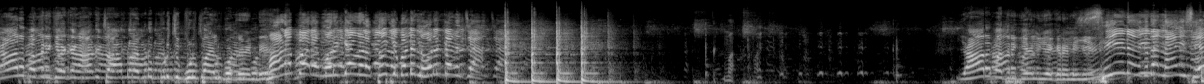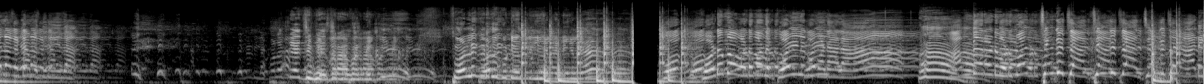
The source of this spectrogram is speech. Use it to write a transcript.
யார பத்திரி கேட்க அடிச்சு ஆம்பளை எப்படி புடிச்சு புல்பாயில் போட்டு வேண்டி மணப்பாறை முருங்கைகளை தூக்கி போட்டு நொறுக்க அடிச்சான் யார பத்திரி கேள்வி கேட்கற நீ சீனனுக்கு தான் நாய் சேலை கட்டாம தெரியுதான் இவ்வளவு பேச்சு பேசுறா பண்ணிக்கு சொல்லிக்கிறது குட்டி வந்துருக்கீங்களா நீங்களே கொடுமை கொடுமை அந்த கோயிலுக்கு போனாலா. அங்க ரெண்டு கொடுமை சிங்குச்சான் சிங்குச்சான் சிங்குச்சான் ஆடி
